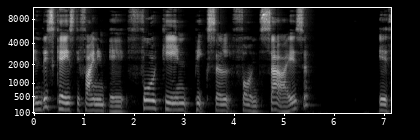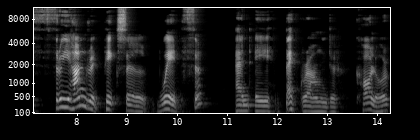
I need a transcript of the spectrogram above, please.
In this case, defining a 14 pixel font size, a 300 pixel width, and a background color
